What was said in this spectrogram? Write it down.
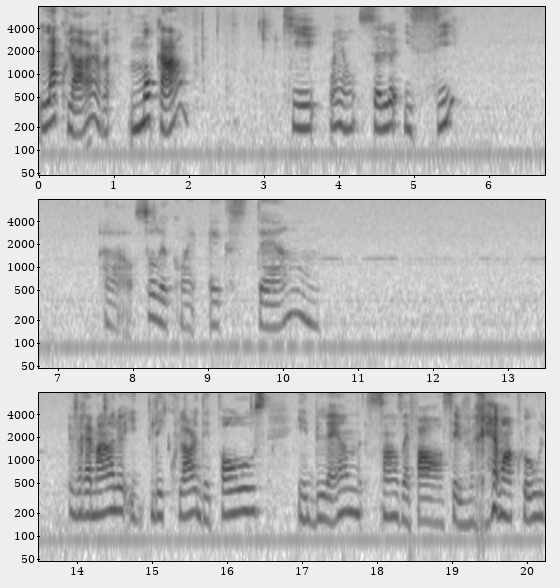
la couleur Mocha, qui est, voyons, celle-là ici. Alors, sur le coin externe, vraiment, là, les couleurs déposent et blendent sans effort. C'est vraiment cool.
